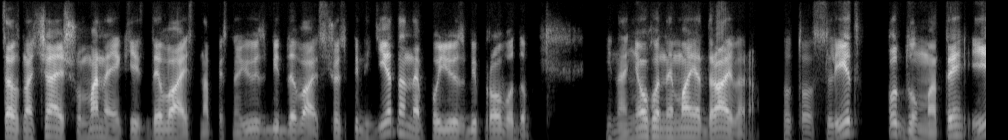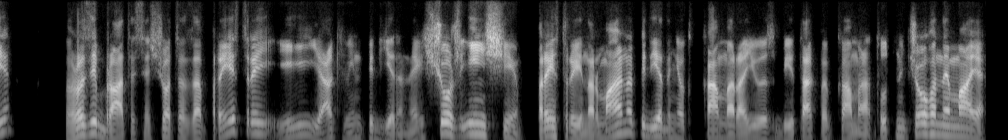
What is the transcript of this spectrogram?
це означає, що в мене якийсь девайс, написано USB девайс, щось під'єднане по USB проводу, і на нього немає драйвера. Тобто слід подумати і розібратися, що це за пристрій і як він під'єднаний. Якщо ж інші пристрої нормально під'єднані, от камера USB, так, веб-камера, тут нічого немає,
